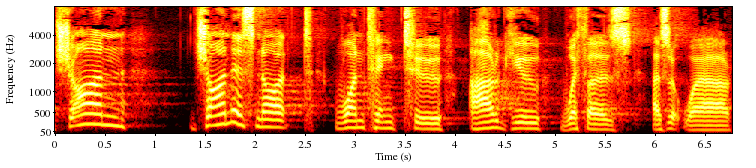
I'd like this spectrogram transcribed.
John, John is not wanting to argue with us, as it were,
